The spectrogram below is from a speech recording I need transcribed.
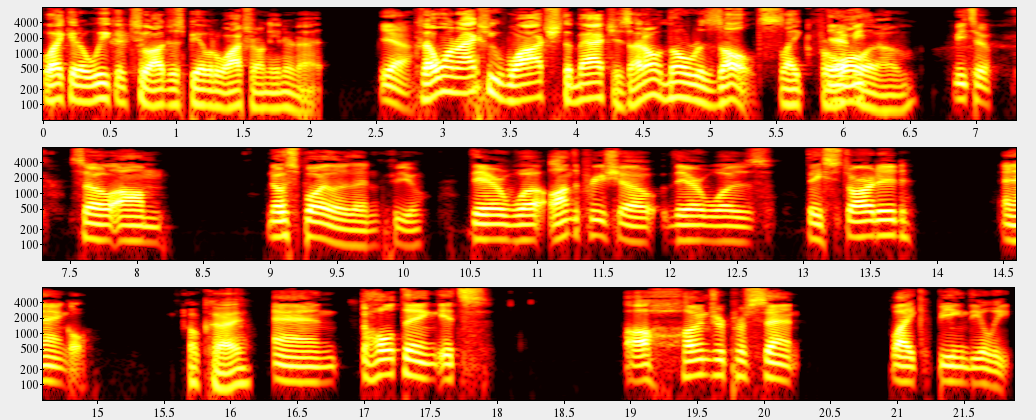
like in a week or two I'll just be able to watch it on the internet Yeah. because I want to actually watch the matches. I don't know results like for Yeah, all me- of them. Me too. So, um, no spoiler then for you. There was on the pre-show. There was they started an angle, Okay. and the whole thing it's a hundred percent like being the elite.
